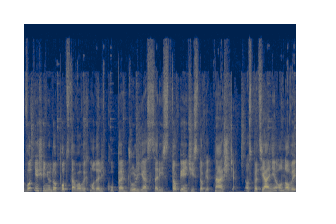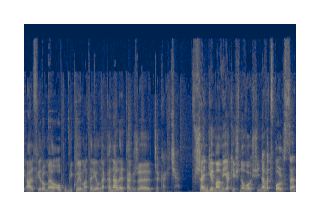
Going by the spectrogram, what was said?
w odniesieniu do podstawowych modeli coupe Giulia z serii 105 i 115. O specjalnie o nowej Alfie Romeo opublikuję materiał na kanale, także czekajcie. Wszędzie mamy jakieś nowości, nawet w Polsce,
